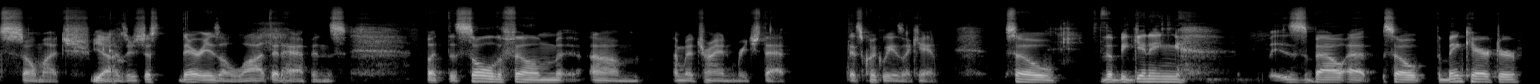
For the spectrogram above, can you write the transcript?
so much Yeah. because there's just there is a lot that happens, but the soul of the film, um, I'm gonna try and reach that as quickly as I can. So the beginning is about uh, so the main character,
